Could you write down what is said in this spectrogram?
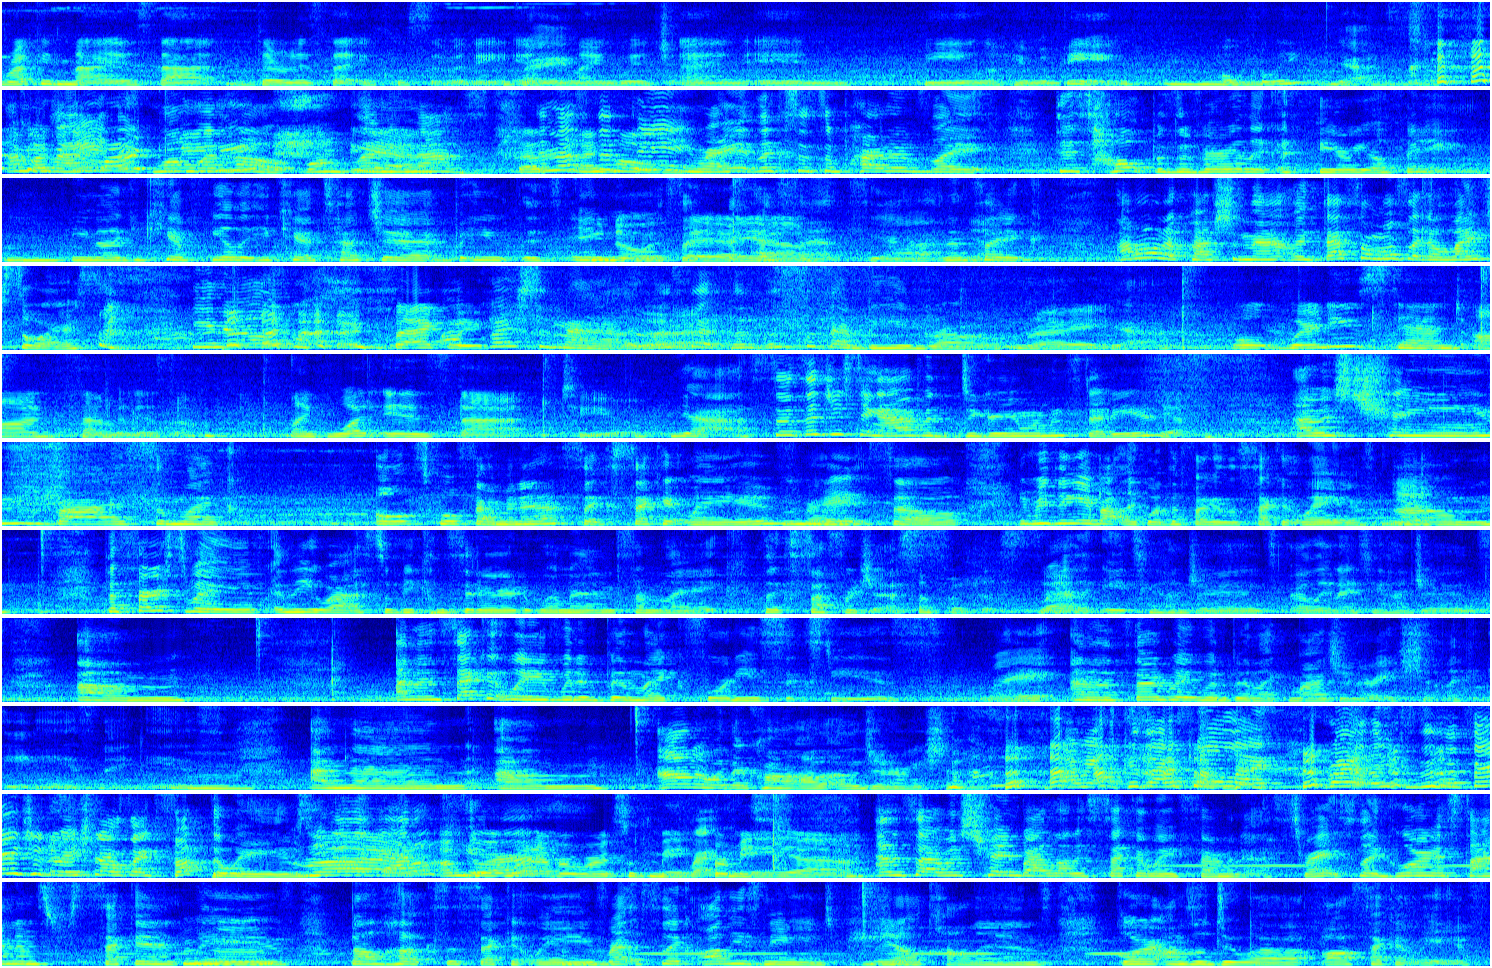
recognize that there is that inclusivity Right. in language and in being a human being. Mm-hmm. Hopefully. Yes. I mean, right? Like mark, one would hope. One, Yeah, mean, that's, that's and that's the hope. thing, right? Like, so it's a part of like this hope is a very like ethereal thing. Mm-hmm. You know, like you can't feel it, you can't touch it, but you it's in You know It's it's like there, the yeah. essence, yeah. And it's Yeah. like I don't want to question that. Like that's almost like a life source. You know, Exactly. Question that? Like, let's let, let, let's let that be and grow. Right. Yeah. Well, where do you stand on feminism? Like, what is that to you? Yeah. So it's interesting. I have a degree in women's studies. Yes. I was trained by some like old school feminists, like second wave, right? So if you're thinking about like what the fuck is a second wave, Yeah. um, the first wave in the U.S. would be considered women from like like suffragists, Suffragists. right? Yeah. Like 1800s, early 1900s. Um, and then second wave would have been like 40s, 60s, right? And the third wave would have been like my generation, like 80s, 90s. Mm. And then um, I don't know what they're calling all the other generations. I mean, because I feel like right, like 'cause in the third generation, I was like, fuck the waves. You know, like, I don't I'm care. doing whatever works with me. Right. For me, yeah. And so I was trained by a lot of second wave feminists, right? So like Gloria Steinem's 2nd Mm-hmm. wave, Bell Hooks is second wave, right? So like all these names, Michelle Yeah. Collins, Gloria Anzaldúa, all second wave.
